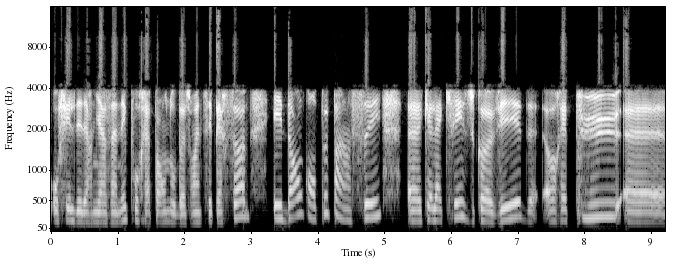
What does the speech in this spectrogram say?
au fil des dernières années pour répondre aux besoins de ces personnes. Et donc, on peut penser euh, que la crise du COVID aurait pu euh,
